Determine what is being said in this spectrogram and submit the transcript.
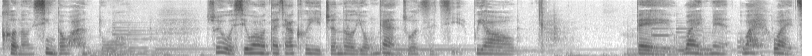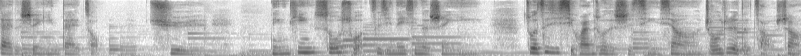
可能性都很多，所以我希望大家可以真的勇敢做自己，不要被外面外外在的声音带走，去。聆听、搜索自己内心的声音，做自己喜欢做的事情。像周日的早上，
